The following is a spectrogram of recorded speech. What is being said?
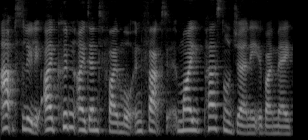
absolutely. I couldn't identify more. In fact, my personal journey, if I may,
